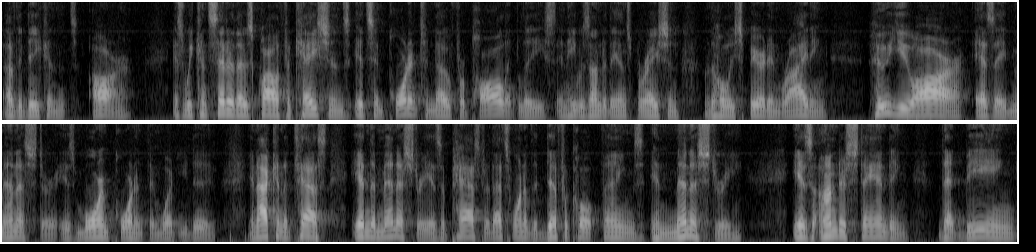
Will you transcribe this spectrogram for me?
of the deacons are, as we consider those qualifications, it's important to know for Paul at least, and he was under the inspiration of the Holy Spirit in writing, who you are as a minister is more important than what you do. And I can attest in the ministry as a pastor, that's one of the difficult things in ministry is understanding that being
